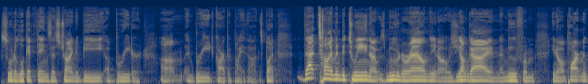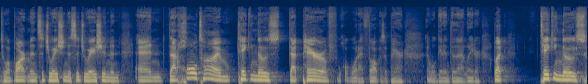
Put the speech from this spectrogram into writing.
sort of look at things as trying to be a breeder um, and breed carpet pythons. But that time in between, I was moving around. You know, I was a young guy, and I moved from you know apartment to apartment, situation to situation, and and that whole time taking those that pair of what I thought was a pair, and we'll get into that later. But taking those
